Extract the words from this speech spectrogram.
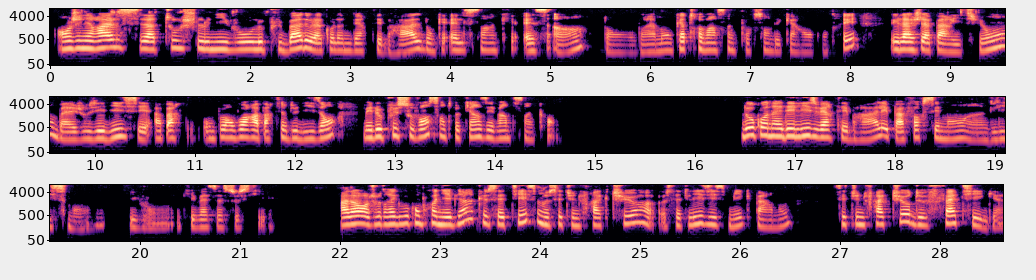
En général, ça touche le niveau le plus bas de la colonne vertébrale, donc L5, S1, dans vraiment 85% des cas rencontrés. Et l'âge d'apparition, bah, je vous ai dit, c'est on peut en voir à partir de 10 ans, mais le plus souvent, c'est entre 15 et 25 ans. Donc on a des lises vertébrales et pas forcément un glissement qui va s'associer. Alors, je voudrais que vous compreniez bien que cet isthme, c'est une fracture, cette lise ismique, pardon, c'est une fracture de fatigue.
